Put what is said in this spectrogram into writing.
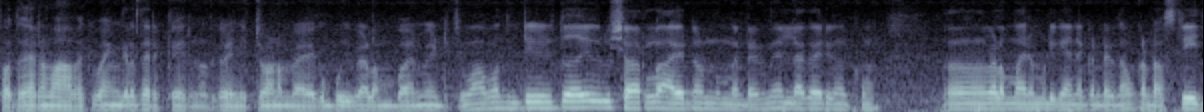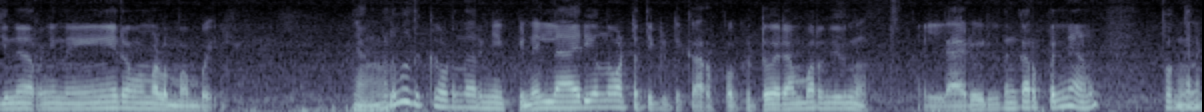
അപ്പോൾ അത് കാരണം വാവയ്ക്ക് ഭയങ്കര തിരക്കായിരുന്നു. അത് കഴിഞ്ഞിട്ട് വേണം വേഗം പോയി വിളമ്പാൻ വേണ്ടിയിട്ട്. വാവ അതിന്റേതായ ഒരു ഉഷാറിലായിരുന്നുണ്ടായിരുന്നു എല്ലാ കാര്യങ്ങൾക്കും വിളമ്പാനും പിടിക്കാനൊക്കെ ഉണ്ടായിരുന്നു. നമുക്ക് കണ്ടോ സ്റ്റേജിൽ നിന്ന് ഇറങ്ങി നേരെ അവൻ വിളമ്പാൻ പോയി. ഞങ്ങൾ പതുക്കെ അവിടെ നിന്ന് ഇറങ്ങി. പിന്നെ എല്ലാവരും ഒന്ന് വട്ടത്തിൽ കിട്ടി കറുപ്പൊക്കെ ഇട്ട് വരാൻ പറഞ്ഞിരുന്നു. എല്ലാവരും ഒരുവിധം കറുപ്പ് തന്നെയാണ്. അപ്പോൾ അങ്ങനെ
